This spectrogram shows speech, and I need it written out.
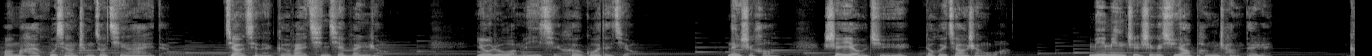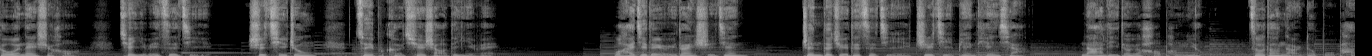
我们还互相称作亲爱的，叫起来格外亲切温柔，犹如我们一起喝过的酒。那时候。谁有局都会叫上我，明明只是个需要捧场的人，可我那时候却以为自己是其中最不可缺少的一位。我还记得有一段时间，真的觉得自己知己遍天下，哪里都有好朋友，走到哪儿都不怕。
